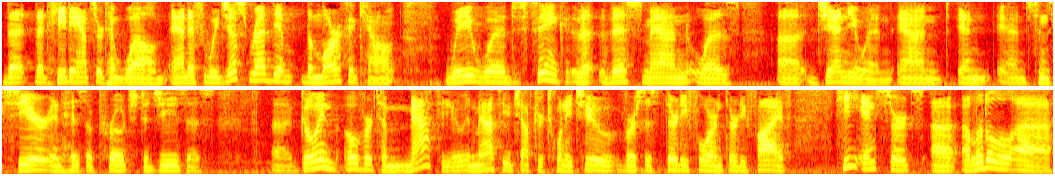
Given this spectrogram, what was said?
that that he'd answered him well. And if we just read the the Mark account, we would think that this man was uh, genuine and and and sincere in his approach to Jesus. Uh, going over to Matthew in Matthew chapter 22 verses 34 and 35, he inserts uh, a little uh,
